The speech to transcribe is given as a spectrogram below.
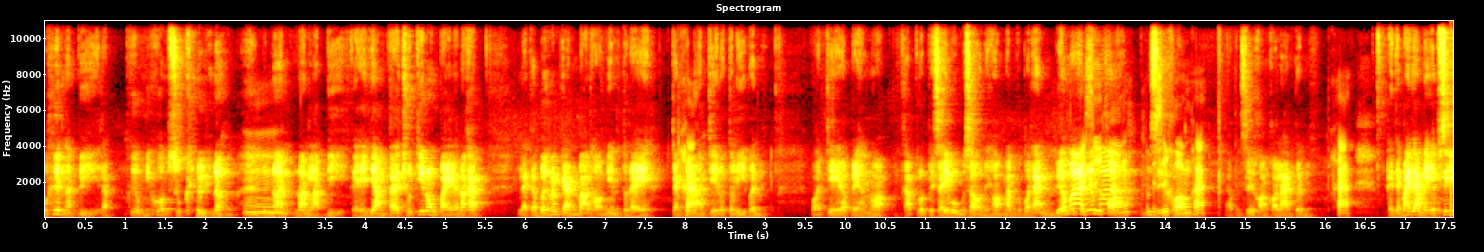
มันขึ้นรับดีรับเพื่อมีความสุขพี่น้อง อืม นอนนอนรับดีก็ย่ำแต่ชุดที่ลงไปแล้วนะครับ แล้วก็เบิ้งน้ำกันบ้าวทองนิ่มตัวใดจังกับค่ะ บ้านเจลอตเตอรี่เพิ่นเพอเจแล้วไปข้างนอกขับรถไปไซบุ่มเซาในห้องน้ำกับพ่อท่านเดี๋ยวมาไปเดี๋ยวซื้อมาของไปซื้อของค่ะอ่าเป็นซื้อของขอร้านเพิ่นค่ะ ก็จะมาย้ำให้เอฟซี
